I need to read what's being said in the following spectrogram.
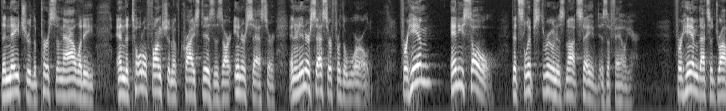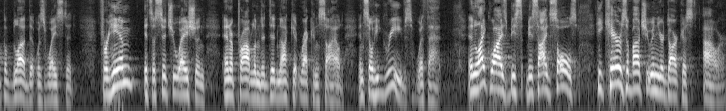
the nature, the personality, and the total function of Christ is as our intercessor and an intercessor for the world. For him, any soul that slips through and is not saved is a failure. For him, that's a drop of blood that was wasted. For him, it's a situation and a problem that did not get reconciled. And so he grieves with that. And likewise, besides souls, he cares about you in your darkest hour.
